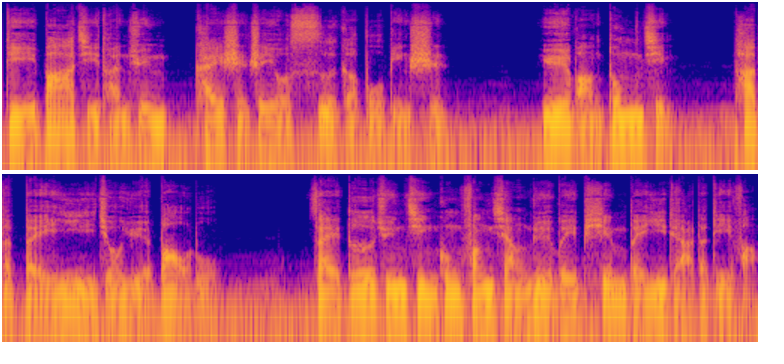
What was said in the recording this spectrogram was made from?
第八集团军开始只有四个步兵师，越往东进，它的北翼就越暴露。在德军进攻方向略微偏北一点的地方，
